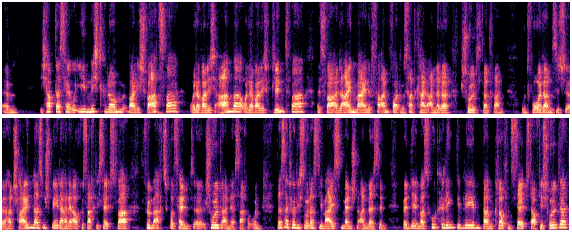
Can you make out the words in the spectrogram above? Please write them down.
ähm, ich habe das Heroin nicht genommen, weil ich schwarz war oder weil ich arm war oder weil ich blind war. Es war allein meine Verantwortung. Es hat kein anderer Schuld daran. Und wo er dann sich äh, hat scheiden lassen später, hat er auch gesagt, ich selbst war 85 Prozent äh, schuld an der Sache. Und das ist natürlich so, dass die meisten Menschen anders sind. Wenn denen was gut gelingt im Leben, dann klopfen sie selbst auf die Schulter.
